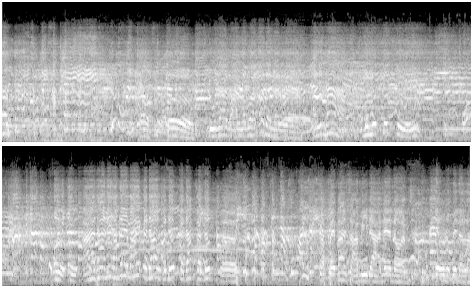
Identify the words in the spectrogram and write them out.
ครับเขาเออดูท่าทางแล้วก็เออนั่นและนั่นแหละอันนี้ท่ามันลึกกึกกือเออเอออ่าท่านี้ทำได้ไหมกระเด้ากระดึบกระดับกระดึบเออกลับไปบ้านสามีด่าแน่นอนเอวเธอเป็นอะไร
